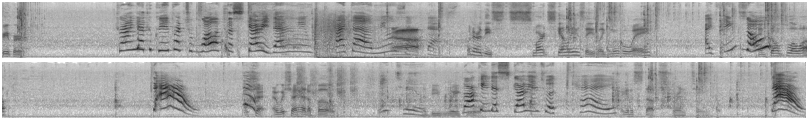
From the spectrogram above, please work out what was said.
Creeper. Try and get the creeper to blow up the skellies. Then we like a music Ah. desk. What are these smart skellies? They like move away I think so. and don't blow up. Down. Wish I, I wish I had a bow. Me too. That'd be way cool. Locking the skelly into a cave. I gotta stop sprinting. Down.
